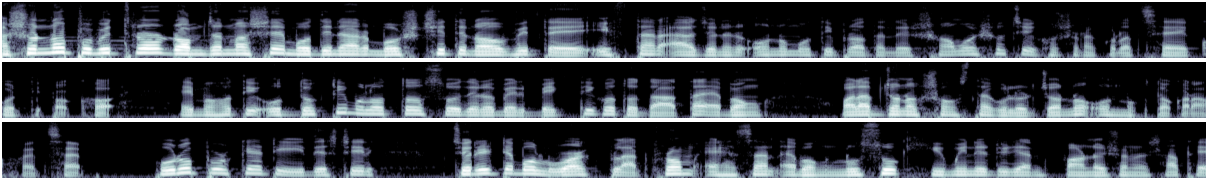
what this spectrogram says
আসন্ন পবিত্র রমজান মাসে মদিনার মসজিদ নববীতে ইফতার আয়োজনের অনুমতি প্রদানের সময়সূচি ঘোষণা করেছে কর্তৃপক্ষ। এই মহতি উদ্যোগটি মূলত সৌদি আরবের ব্যক্তিগত দাতা এবং অলাভজনক সংস্থাগুলোর জন্য উন্মুক্ত করা হয়েছে। পুরো প্রক্রিয়াটি দেশটির চ্যারিটেবল ওয়ার্ক প্ল্যাটফর্ম এহসান এবং নুসুক হিউম্যানিটেরিয়ান ফাউন্ডেশনের সাথে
